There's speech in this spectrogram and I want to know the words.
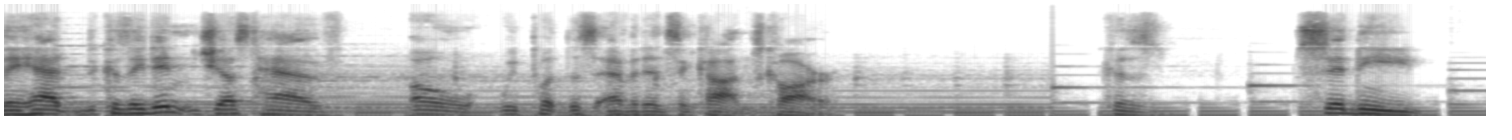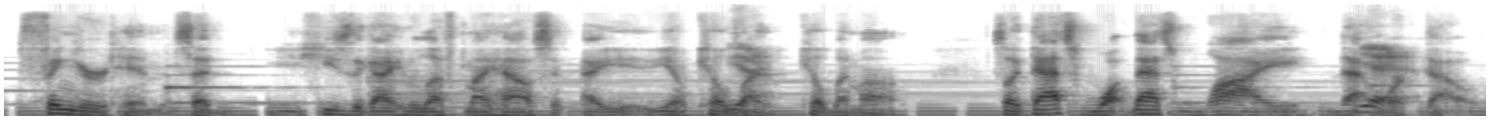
they had because they didn't just have oh we put this evidence in Cotton's car because Sidney fingered him and said he's the guy who left my house and uh, you know killed Yeah. my killed my mom. So like that's what that's why that Yeah. worked out.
